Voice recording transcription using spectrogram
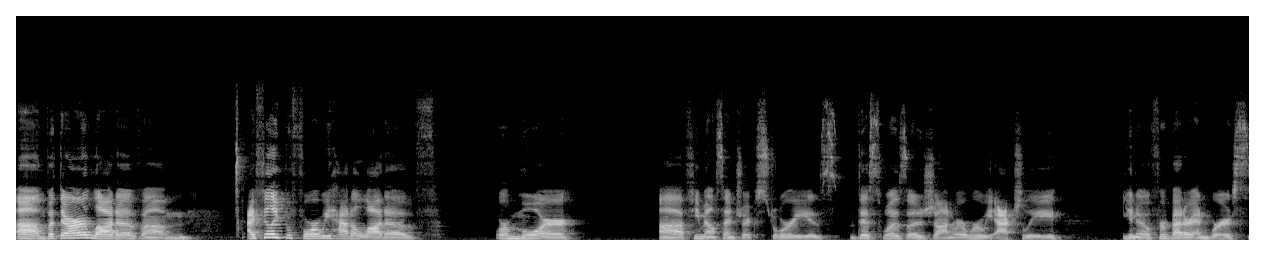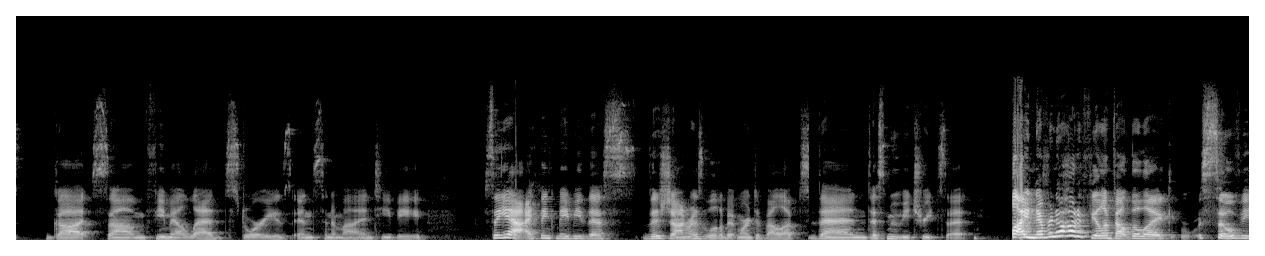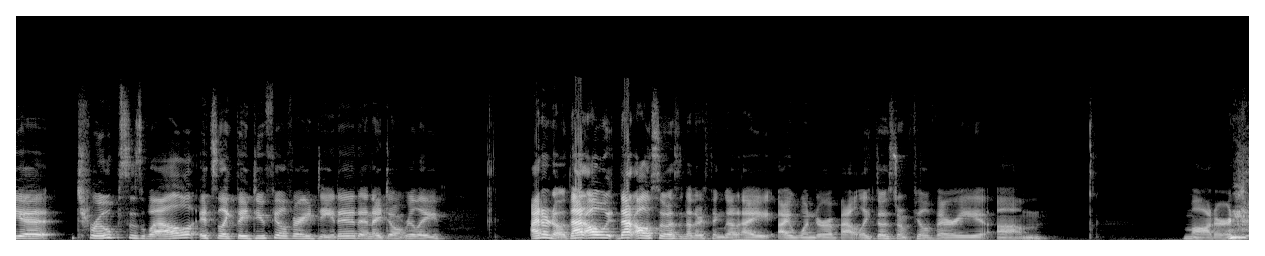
Um, but there are a lot of. Um, I feel like before we had a lot of, or more uh, female centric stories, this was a genre where we actually, you know, for better and worse, got some female led stories in cinema and TV. So yeah, I think maybe this this genre is a little bit more developed than this movie treats it. I never know how to feel about the like Soviet tropes as well. It's like they do feel very dated and I don't really I don't know. That always that also is another thing that I I wonder about. Like those don't feel very um modern.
